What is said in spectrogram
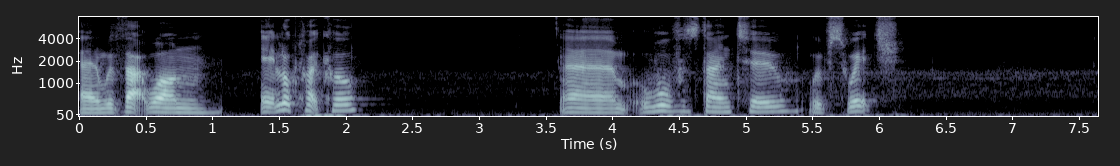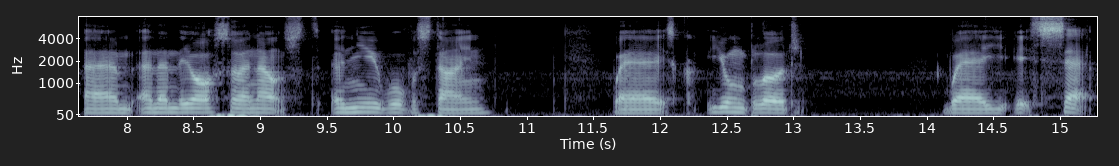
and with that one, it looked quite cool. Um, Wolfenstein 2 with Switch, um, and then they also announced a new Wolfenstein, where it's Youngblood, where it's set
